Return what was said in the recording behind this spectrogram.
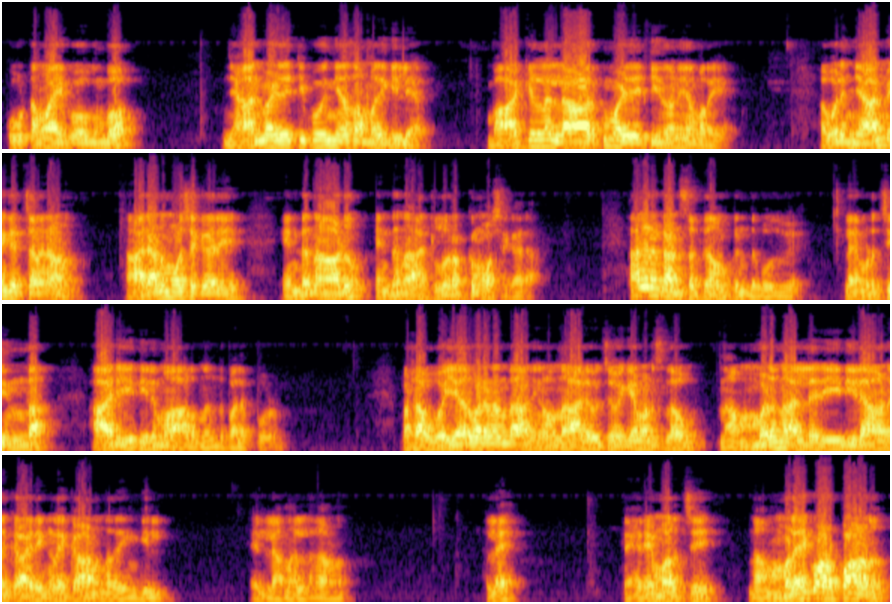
കൂട്ടമായി പോകുമ്പോൾ ഞാൻ വഴി തെറ്റിപ്പോയി ഞാൻ സമ്മതിക്കില്ല. ബാക്കിയുള്ള എല്ലാവർക്കും വഴി തെറ്റി എന്നാണ് ഞാൻ പറയുക അതുപോലെ ഞാൻ മികച്ചവനാണ്. ആരാണ് മോശക്കാര്? എന്റെ നാടും എന്റെ നാട്ടിലുള്ളവരൊക്കെ മോശക്കാരാ. അങ്ങനെ ഒരു കൺസെപ്റ്റ് നമുക്കുണ്ട് പൊതുവെ. അല്ലെ? നമ്മുടെ ചിന്ത ആ രീതിയിൽ മാറുന്നുണ്ട് പലപ്പോഴും. പക്ഷെ ഔവയ്യാർ പറയണ എന്താ? നിങ്ങളൊന്ന് ആലോചിച്ച് നോക്കിയാൽ മനസ്സിലാവും. നമ്മൾ നല്ല രീതിയിലാണ് കാര്യങ്ങളെ കാണുന്നതെങ്കിൽ എല്ലാം നല്ലതാണ്. അല്ലേ? നേരെ മറിച്ച് നമ്മളെ കുഴപ്പമാണ്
